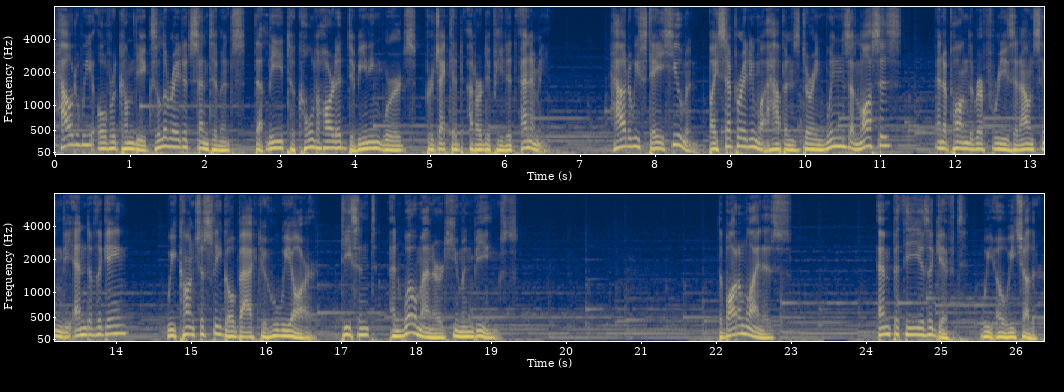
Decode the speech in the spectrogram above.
How do we overcome the exhilarated sentiments that lead to cold-hearted, demeaning words projected at our defeated enemy? How do we stay human by separating what happens during wins and losses, and upon the referees announcing the end of the game, we consciously go back to who we are, decent and well-mannered human beings. The bottom line is, Empathy is a gift we owe each other.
